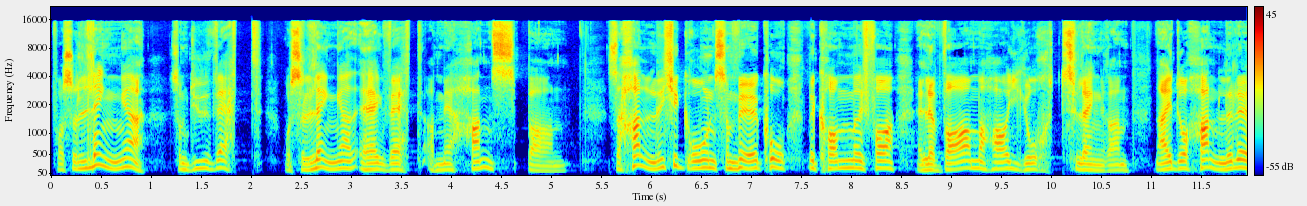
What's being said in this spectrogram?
For så lenge som du vet, og så lenge jeg vet at vi er hans barn, så handler ikke grunnen så mye hvor vi kommer fra, eller hva vi har gjort lenger. Nei, da handler det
